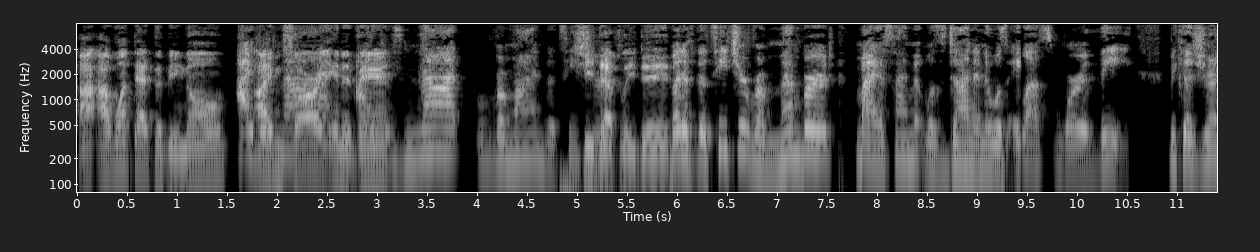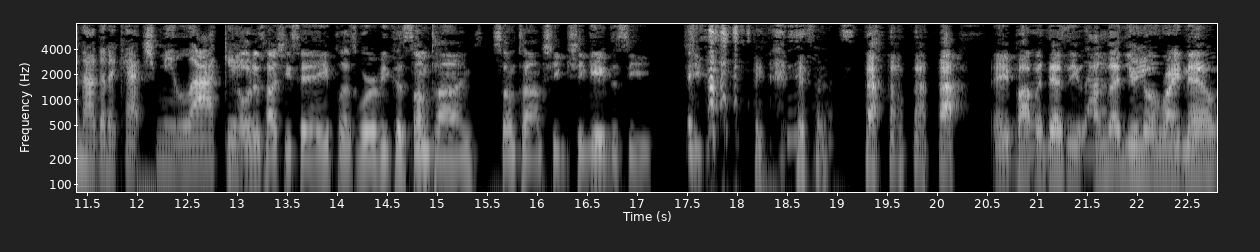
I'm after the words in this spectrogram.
I, I want that to be known. I am sorry in advance. I did not remind the teacher. She definitely did. But if the teacher remembered, my assignment was done and it was A plus worthy because you're not gonna catch me lacking. Notice how she said A plus worthy because sometimes, sometimes she she gave the C. She, hey, Papa Desi, I'm letting you know right now.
